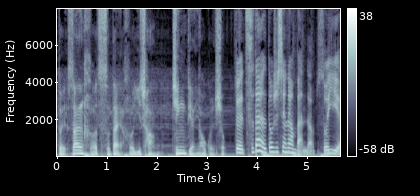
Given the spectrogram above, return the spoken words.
对三盒磁带和一场经典摇滚秀。对，磁带的都是限量版的，所以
